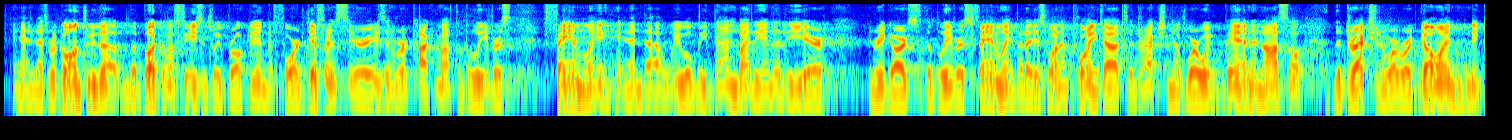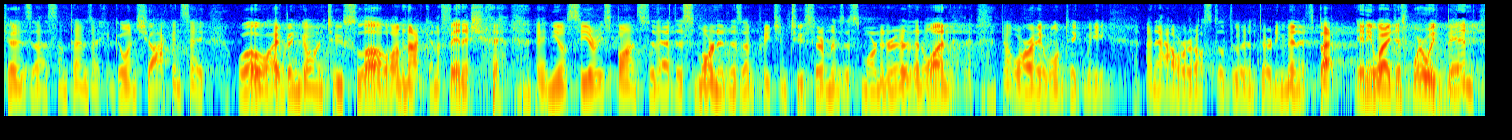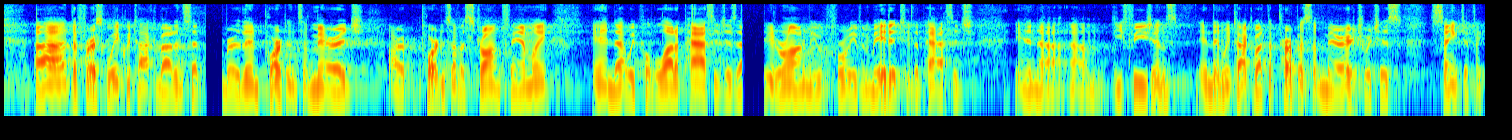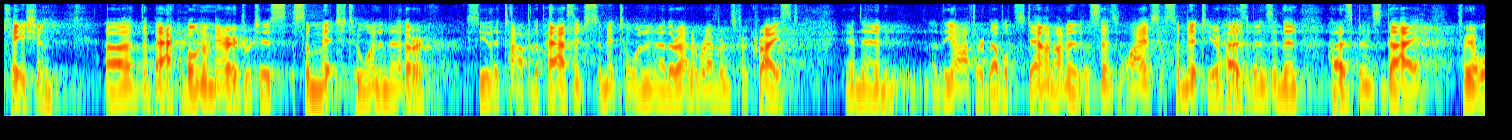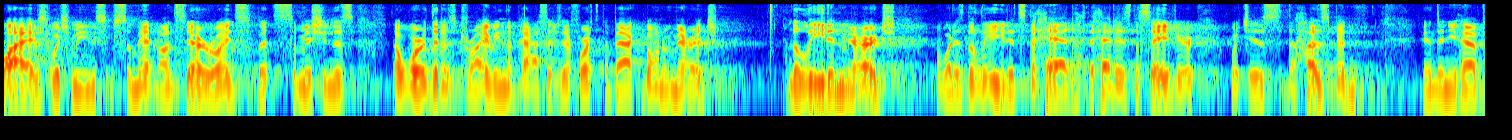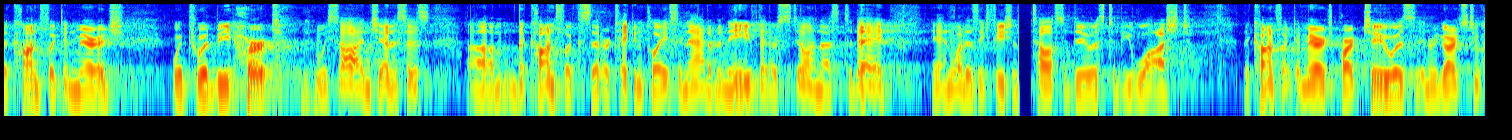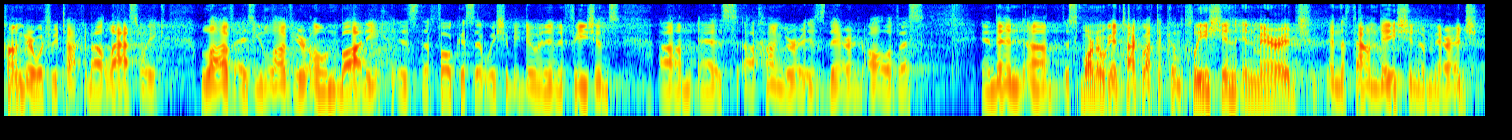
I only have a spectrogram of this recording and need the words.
And as we're going through the, the book of Ephesians, we broke it into four different series, and we're talking about the believer's family. And uh, we will be done by the end of the year in regards to the believer's family. But I just want to point out the direction of where we've been and also the direction of where we're going because uh, sometimes I could go in shock and say, Whoa, I've been going too slow. I'm not going to finish. and you'll see a response to that this morning as I'm preaching two sermons this morning rather than one. Don't worry, it won't take me an hour. I'll still do it in 30 minutes. But anyway, just where we've been. Uh, the first week we talked about in September the importance of marriage, or importance of a strong family. And uh, we pulled a lot of passages Deuteronomy before we even made it to the passage in uh, um, Ephesians. And then we talked about the purpose of marriage, which is sanctification, uh, the backbone of marriage, which is submit to one another. You see the top of the passage, submit to one another out of reverence for Christ. And then the author doubles down on it. It says, Wives, submit to your husbands. And then husbands die for your wives, which means submit on steroids. But submission is a word that is driving the passage. Therefore, it's the backbone of marriage the lead in marriage. And what is the lead? It's the head. The head is the Savior, which is the husband. And then you have the conflict in marriage, which would be hurt. We saw in Genesis um, the conflicts that are taking place in Adam and Eve that are still in us today. And what does Ephesians tell us to do is to be washed. The conflict in marriage, part two, is in regards to hunger, which we talked about last week. Love as you love your own body is the focus that we should be doing in Ephesians um, as uh, hunger is there in all of us. And then um, this morning we're going to talk about the completion in marriage and the foundation of marriage,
